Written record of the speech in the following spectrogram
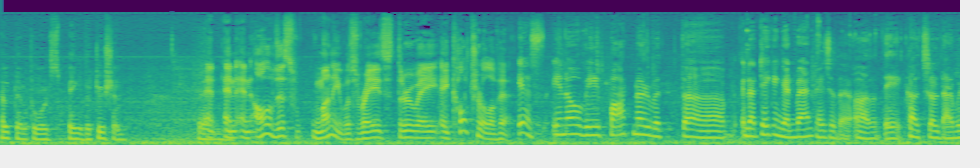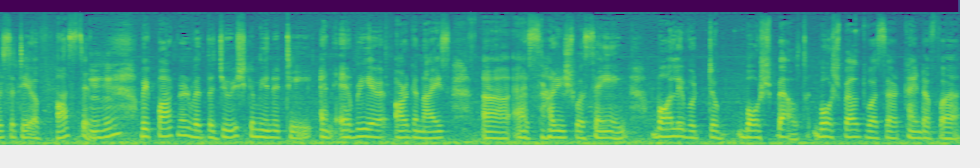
help them towards paying the tuition. And, and, and, all of this money was raised through a, a cultural event. Yes, you know, we partner with, uh, taking advantage of the, uh, the cultural diversity of Austin. Mm -hmm. We partner with the Jewish community and every year organize, uh, as Harish was saying, Bollywood to Borscht Belt. Borscht Belt was a kind of a,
